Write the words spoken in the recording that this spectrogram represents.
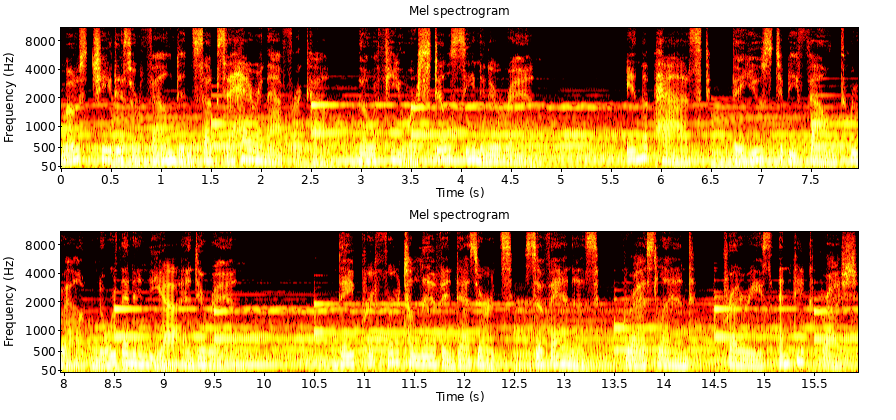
most cheetahs are found in sub-Saharan Africa, though a few are still seen in Iran. In the past, they used to be found throughout northern India and Iran. They prefer to live in deserts, savannas, grassland, prairies, and thick brush.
